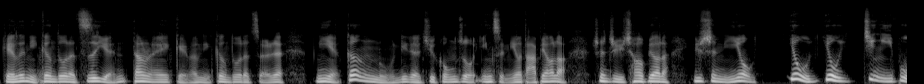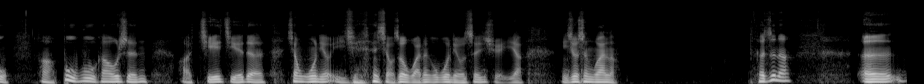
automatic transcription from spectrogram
给了你更多的资源，当然也给了你更多的责任，你也更努力的去工作，因此你又达标了，甚至于超标了，于是你又。又又进一步啊，步步高升啊，节节的像蜗牛以前小时候玩那个蜗牛升学一样，你就升官了。可是呢，嗯，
